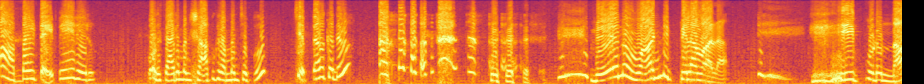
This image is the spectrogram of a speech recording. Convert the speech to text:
ఆ అబ్బాయి టైపే వేరు. ఒకసారి మన షాపుకి రమ్మని చెప్పు. చెప్తావు కదూ? నేను వాణ్ణి పిలవాలా? ఇప్పుడు నా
